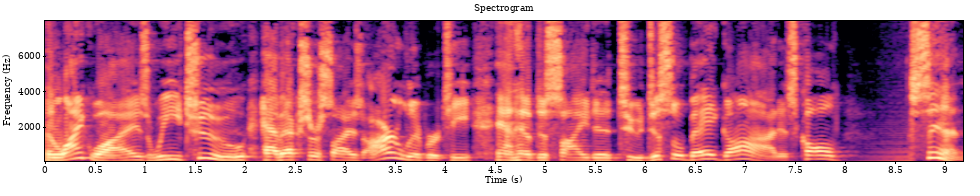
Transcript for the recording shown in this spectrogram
And likewise, we too have exercised our liberty and have decided to disobey God. It's called sin.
